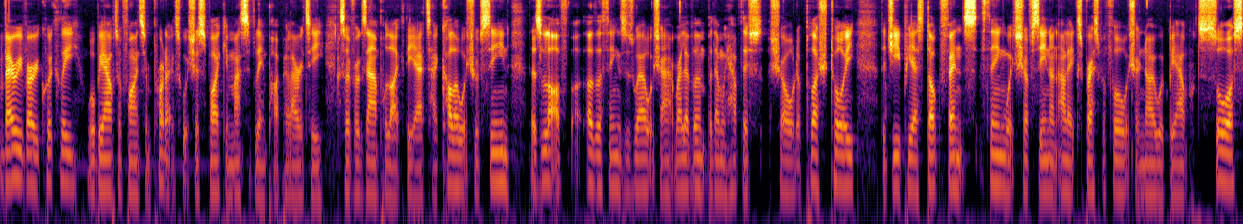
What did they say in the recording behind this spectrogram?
very, very quickly, we'll be able to find some products which are spiking massively in popularity. So, for example, like the AirTag collar, which we've seen, there's a lot of other things as well which aren't relevant, but then we have this shoulder plush toy, the GPS dog fence thing, which I've seen on AliExpress before, which I know would be able to source,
